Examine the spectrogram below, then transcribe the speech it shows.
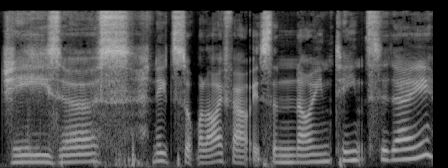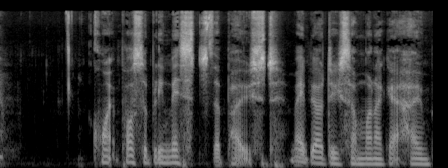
Jesus, need to sort my life out. It's the 19th today. Quite possibly missed the post. Maybe I'll do some when I get home.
